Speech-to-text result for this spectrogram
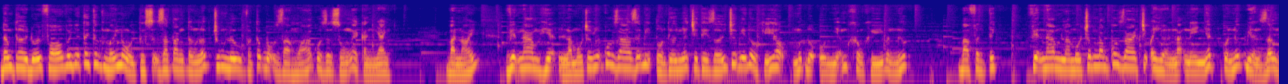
đồng thời đối phó với những thách thức mới nổi từ sự gia tăng tầng lớp trung lưu và tốc độ già hóa của dân số ngày càng nhanh. Bà nói, Việt Nam hiện là một trong những quốc gia dễ bị tổn thương nhất trên thế giới trước biến đổi khí hậu, mức độ ô nhiễm không khí và nước. Bà phân tích, Việt Nam là một trong năm quốc gia chịu ảnh hưởng nặng nề nhất của nước biển dâng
